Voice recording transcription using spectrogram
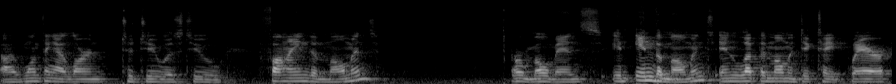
uh, one thing I learned to do was to find the moment or moments in, in the moment and let the moment dictate where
